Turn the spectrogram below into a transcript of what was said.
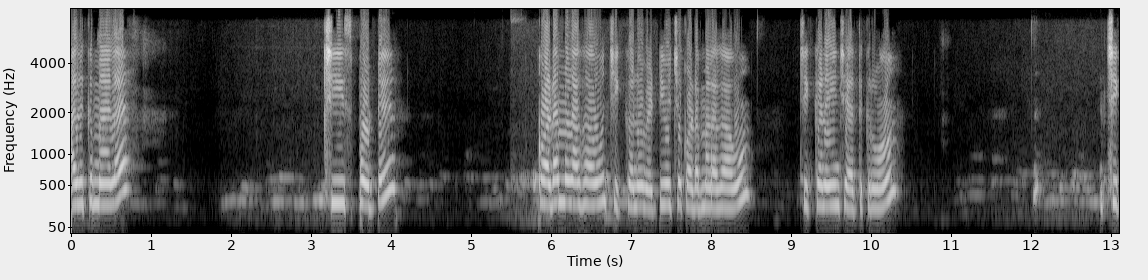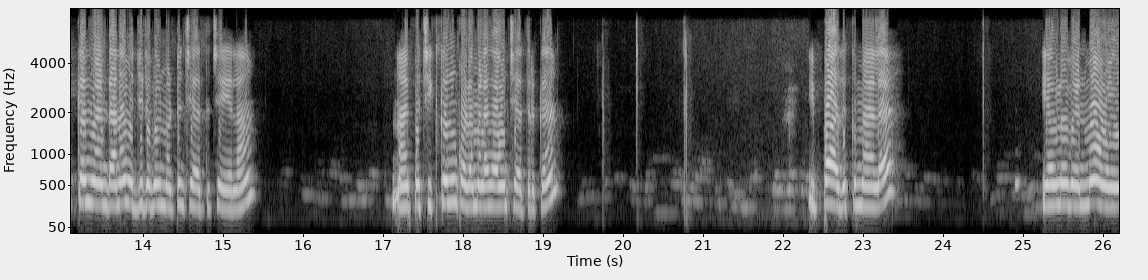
அதுக்கு மேலே சீஸ் போட்டு கொடமிளகாவும் சிக்கனும் வெட்டி வச்ச கொடமிளகாவும் சிக்கனையும் சேர்த்துக்கிருவோம். சிக்கன் வேண்டானா வெஜிடபிள் மட்டும் சேர்த்து செய்யலாம். நான் இப்போ சிக்கனும் குடமிளகாவும் சேர்த்துருக்கேன். இப்போ அதுக்கு மேலே எவ்வளோ வேணுமோ அவ்வளோ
